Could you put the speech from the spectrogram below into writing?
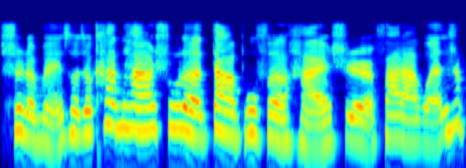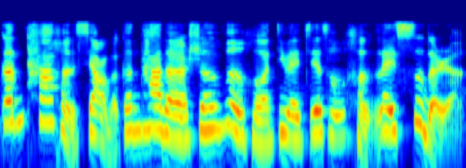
是的，没错，就看他书的大部分还是发达国家，就是跟他很像的，跟他的身份和地位阶层很类似的人，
